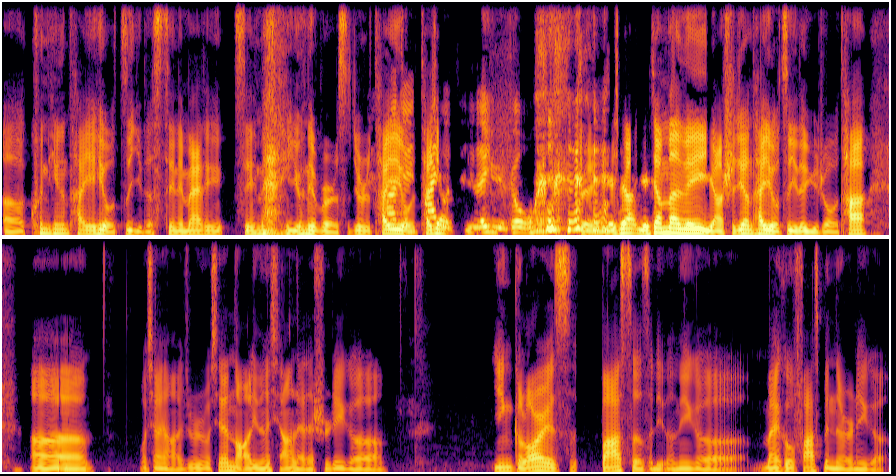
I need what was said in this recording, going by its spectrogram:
呃，昆汀他也有自己的 cinematic cinematic universe，就是他啊也有他有自己的宇宙，对，也像 也像漫威一样，实际上他也有自己的宇宙。他呃，我想想啊，就是我现在脑子里能想起来的是这个《Inglorious Bastards》里的那个 Michael Fassbender 那个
